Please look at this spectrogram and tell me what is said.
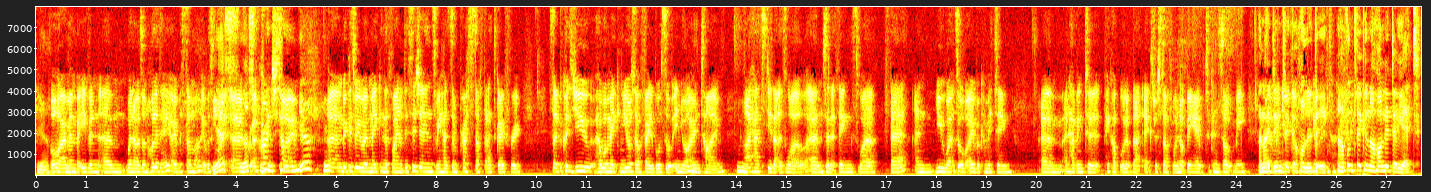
Yeah. Or I remember even um, when I was on holiday over summer, it was yes, quite a, a crunch time. Yeah. yeah. Um, because we were making the final decisions, we had some press stuff that I had to go through. So because you were making yourself available sort of in your mm. own time, mm. I had to do that as well, um, so that things were fair and you weren't sort of overcommitting um, and having to pick up all of that extra stuff or not being able to consult me. And I didn't take a holiday. I haven't taken a holiday yet.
